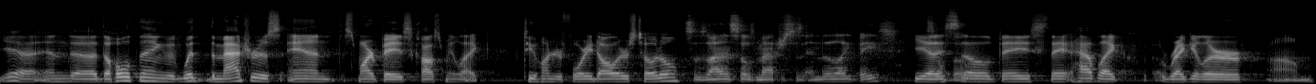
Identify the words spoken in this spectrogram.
Yeah, and uh, the whole thing with the mattress and the smart base cost me like two hundred forty dollars total. So Zinus sells mattresses and the like base. Yeah, they both? sell base. They have like a regular um,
